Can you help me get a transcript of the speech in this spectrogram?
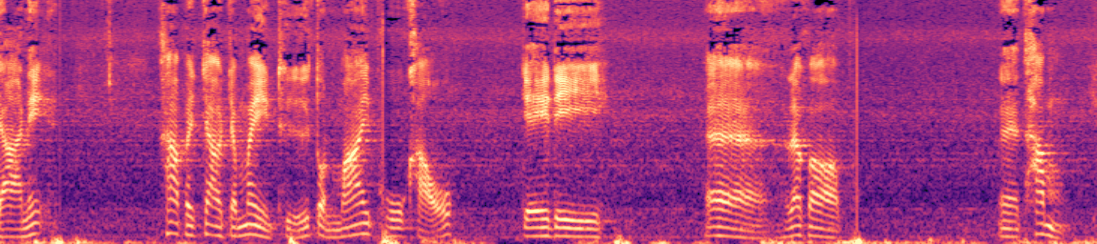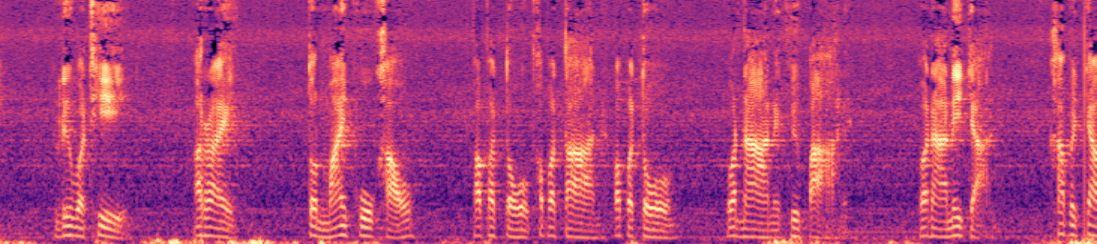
ยานิข้าพเจ้าจะไม่ถือต้นไม้ภูเขา เจดี เออแล้วก็ถ้ำหรือว่าที่อะไรต้นไม้ภูเขาพระปโตพระปตาพระปโตวนาเนี่ยคือป่าเนี่ยวนานิจารข้าพเจ้า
